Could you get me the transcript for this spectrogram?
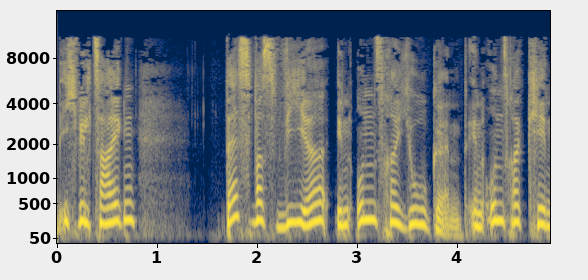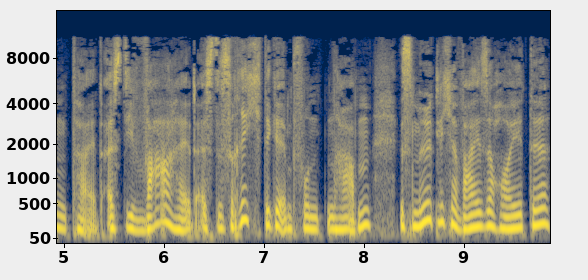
Ich will zeigen, das, was wir in unserer Jugend, in unserer Kindheit als die Wahrheit, als das Richtige empfunden haben, ist möglicherweise heute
